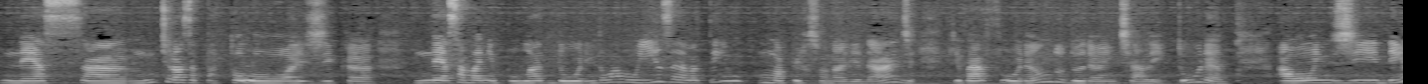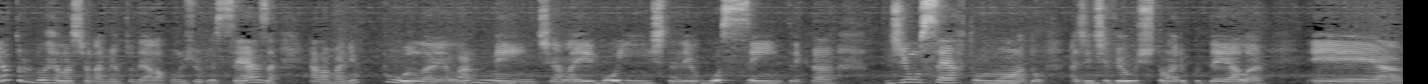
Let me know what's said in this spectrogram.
nessa mentirosa patológica, nessa manipuladora. Então a Luísa ela tem uma personalidade que vai aflorando durante a leitura aonde dentro do relacionamento dela com Júlio César, ela manipula, ela mente, ela é egoísta, ela é egocêntrica. De um certo modo, a gente vê o histórico dela. É,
